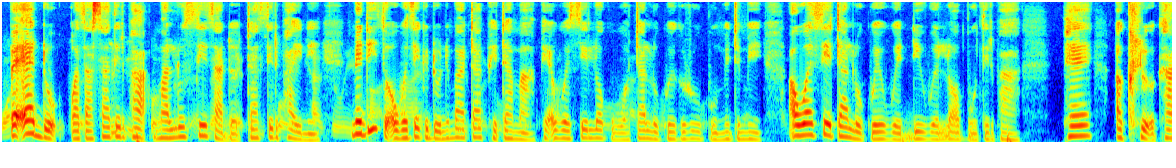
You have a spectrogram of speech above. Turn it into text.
want ပဲအဲ့ဒို people ဝါ to သာစာတိ do ဖာ these မလု courses စေ and စာ then ဒ get တာတိဖိုင်နေ casually မေဒီဆိုအဝဲ part စေကဒိုနေပါတာဖေတာမှာဖဲအဝဲစေလော့ကဝတာလုကွဲဂရုပူမီတမီအဝဲစေတာလုကွဲဝဲဒီဝဲလော့ပူတိဖာဖဲအခလုအခါ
